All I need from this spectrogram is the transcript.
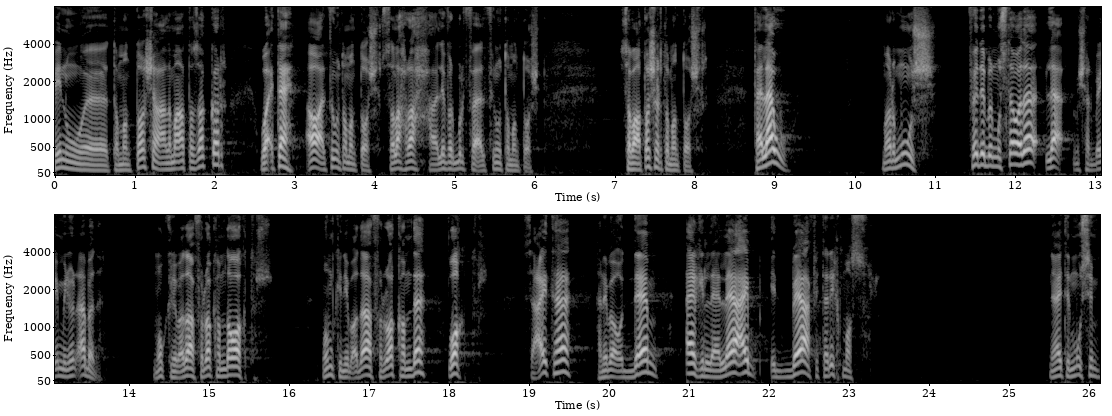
2018 على ما أتذكر. وقتها آه 2018 صلاح راح ليفربول في 2018 17 18 فلو مرموش فضل بالمستوى ده لا مش 40 مليون ابدا. ممكن يبقى ضعف الرقم ده وأكتر. ممكن يبقى ضعف الرقم ده وأكتر. ساعتها هنبقى قدام أغلى لاعب اتباع في تاريخ مصر. نهاية الموسم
